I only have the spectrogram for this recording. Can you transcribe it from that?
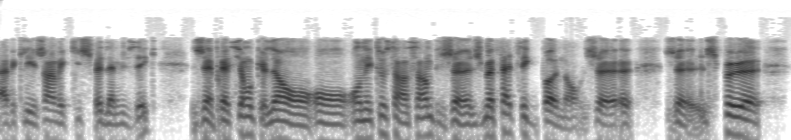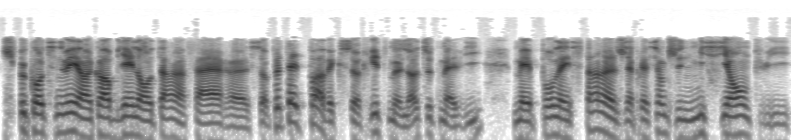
avec les gens avec qui je fais de la musique, j'ai l'impression que là, on, est tous ensemble. Puis je, je me fatigue pas, non. Je, je, je peux, je peux continuer encore bien longtemps à faire euh, ça. Peut-être pas avec ce rythme-là toute ma vie, mais pour l'instant, j'ai l'impression que j'ai une mission, puis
